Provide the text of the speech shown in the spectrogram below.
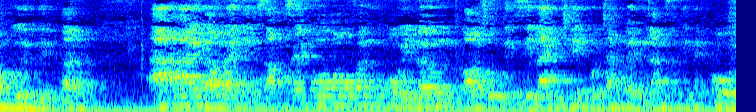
cho người khuyết tật. À, A2 đó là những dòng xe mô tô phân khối lớn có dung tích xi lanh trên 175 cm khối.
